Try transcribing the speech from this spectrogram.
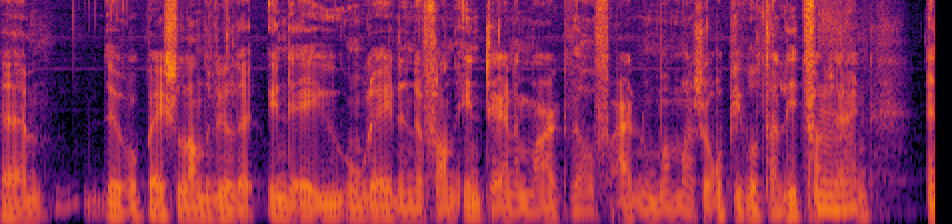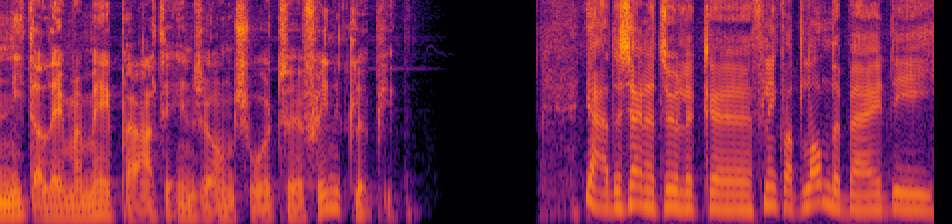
um, de Europese landen willen in de EU om redenen van interne marktwelvaart, noem maar, maar zo op. Je wilt daar lid van Mhm. zijn. En niet alleen maar meepraten in zo'n soort uh, vriendenclubje. Ja, er zijn natuurlijk uh, flink wat landen bij die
